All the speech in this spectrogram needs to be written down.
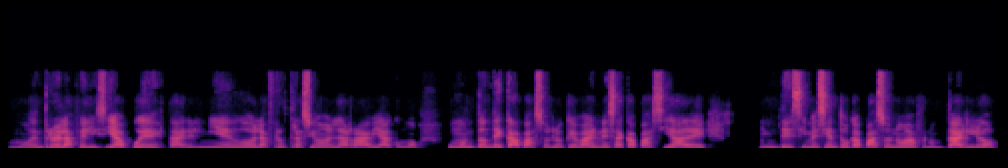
como dentro de la felicidad puede estar el miedo, la frustración, la rabia, como un montón de capas, solo que va en esa capacidad de, de si me siento capaz o no de afrontarlo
